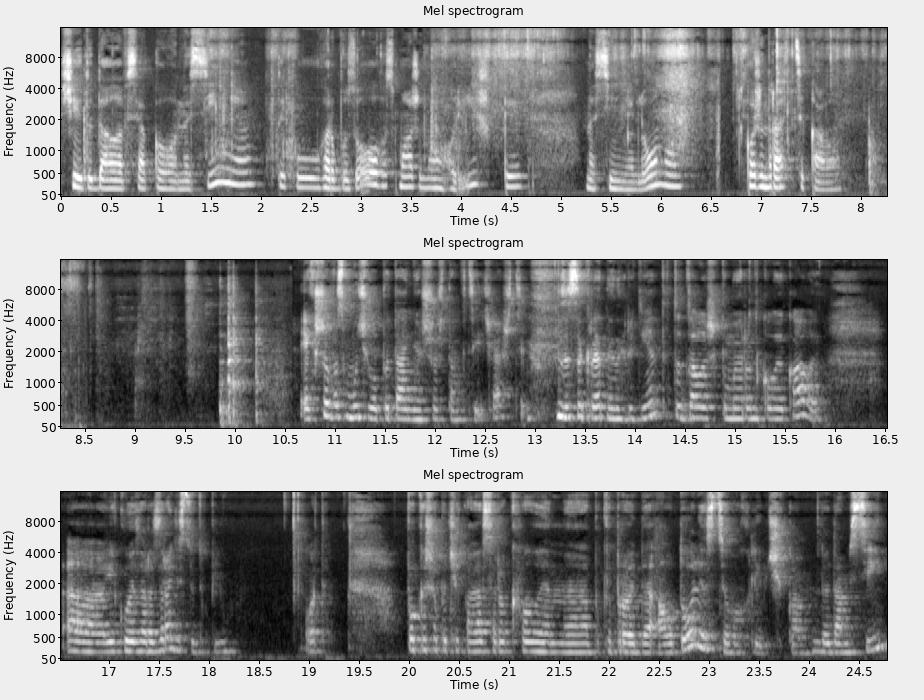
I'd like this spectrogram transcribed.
Ще й додала всякого насіння, типу гарбузового смаженого, горішки насіння льону. Кожен раз цікаво. Якщо вас мучило питання, що ж там в цій чашці, за секретний інгредієнт, тут залишки моєї ранкової кави, е, яку я зараз з радістю доп'ю. От. Поки що почекаю 40 хвилин, е, поки пройде аутоліз цього хлібчика. Додам сіль,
